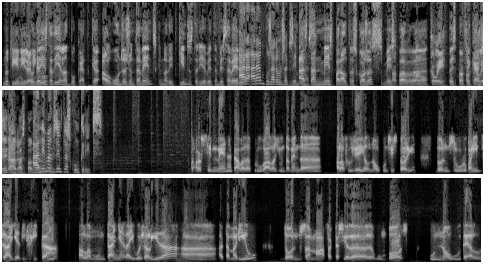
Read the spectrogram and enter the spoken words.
no t'hi anirà Però el que ningú. ja està dient l'advocat, que alguns ajuntaments, que no ha dit quins, estaria bé també saber-ho, Ara, ara em posaré uns exemples. estan més per altres coses, més Per- per, per- eh, caler. més per fer caixa que no pas pels Anem a arbres. exemples concrets. recentment acaba d'aprovar l'Ajuntament de Palafrugell, el nou consistori, doncs urbanitzar i edificar a la muntanya d'aigua gelida, a, a Tamariu, doncs amb afectació d'un bosc, un nou hotel,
